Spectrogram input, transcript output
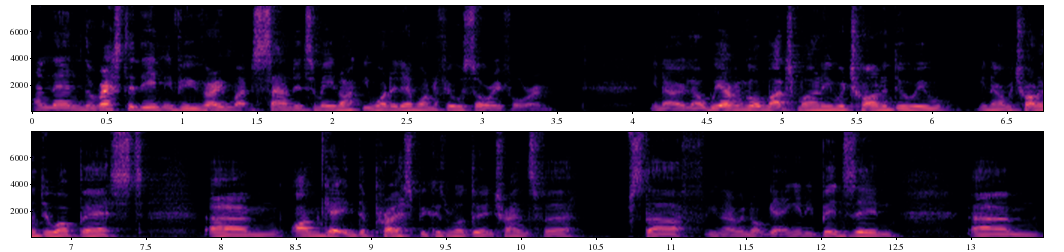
and then the rest of the interview very much sounded to me like he wanted everyone to feel sorry for him. You know, like we haven't got much money. We're trying to do, we, you know, we're trying to do our best. Um, I'm getting depressed because we're not doing transfer stuff. You know, we're not getting any bids in. Um,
